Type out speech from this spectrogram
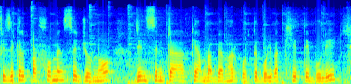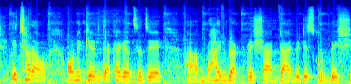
ফিজিক্যাল পারফরমেন্সের জন্য জিনসিনটাকে আমরা ব্যবহার করতে বলি বা খেতে বলি। এছাড়াও অনেকের দেখা গেছে যে হাই ব্লাড প্রেশার ডায়াবেটিস খুব বেশি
